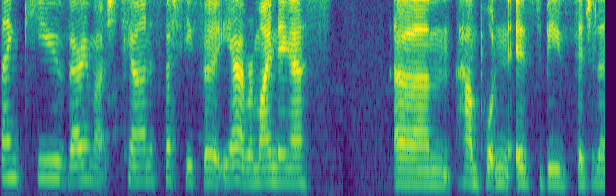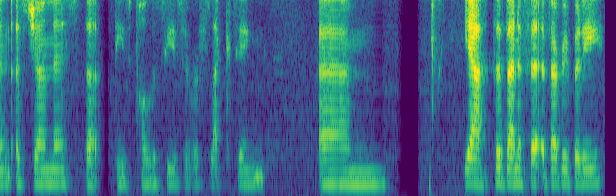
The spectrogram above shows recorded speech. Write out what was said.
Thank you very much, Tian, especially for yeah reminding us um, how important it is to be vigilant as journalists that these policies are reflecting um, yeah, the benefit of everybody.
